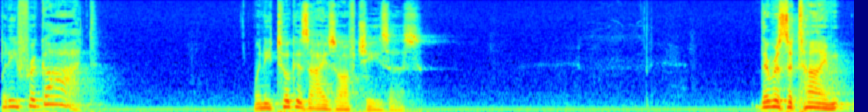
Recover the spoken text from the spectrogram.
but he forgot when he took his eyes off Jesus. There was a time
